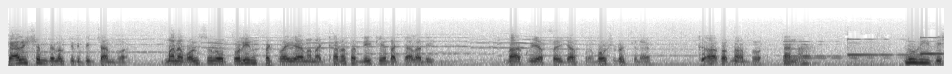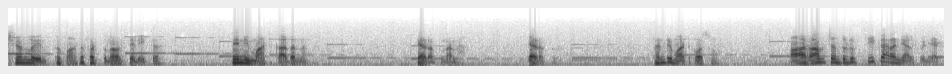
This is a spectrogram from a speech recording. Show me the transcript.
కాల్షియం బిళ్ళలు తినిపించాను రా. మన వంశంలో తొలి ఇన్స్పెక్టర్ అయ్యానన్న ఘనత నీకే దక్కాలని నాకు ఎస్ఐగా ప్రమోషన్ వచ్చిన కాదన్నాను నాన్న నువ్వు ఈ విషయంలో ఎంత బాధపడుతున్నావు తెలియక నేను ఈ మాట కాదన్నాను ఏడవకు నాన్న ఏడవకు. తండ్రి మాట కోసం ఆ రామచంద్రుడు కీకారణ్యాలకు వెళ్ళాడు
